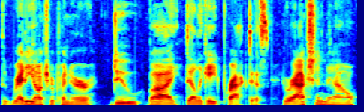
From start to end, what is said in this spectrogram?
the ready entrepreneur do, buy, delegate practice. Your action now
